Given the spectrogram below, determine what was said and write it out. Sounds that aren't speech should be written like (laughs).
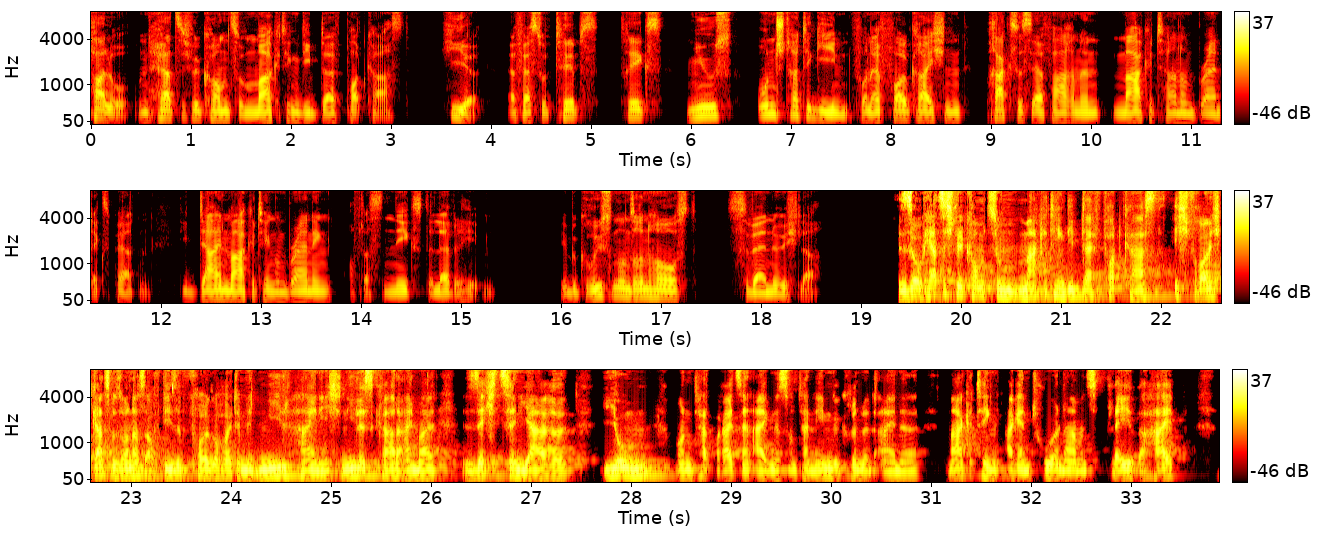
Hallo und herzlich willkommen zum Marketing Deep Dive Podcast. Hier erfährst du Tipps, Tricks, News und Strategien von erfolgreichen, praxiserfahrenen Marketern und Brandexperten, die dein Marketing und Branding auf das nächste Level heben. Wir begrüßen unseren Host Sven Öchler. So, herzlich willkommen zum Marketing Deep Dive Podcast. Ich freue mich ganz besonders auf diese Folge heute mit Neil Heinig. Neil ist gerade einmal 16 Jahre jung und hat bereits sein eigenes Unternehmen gegründet, eine Marketingagentur namens Play the Hype.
